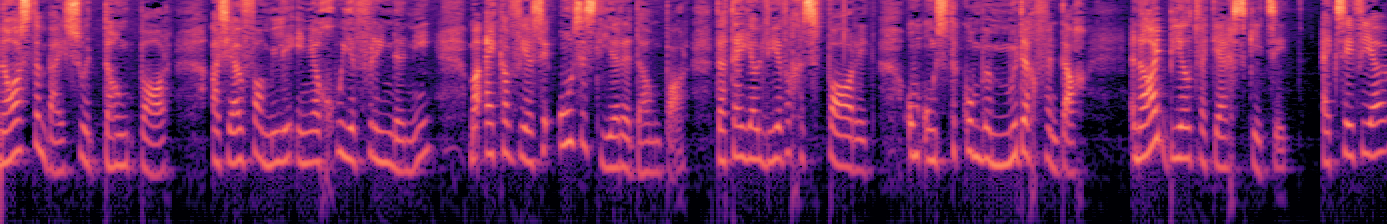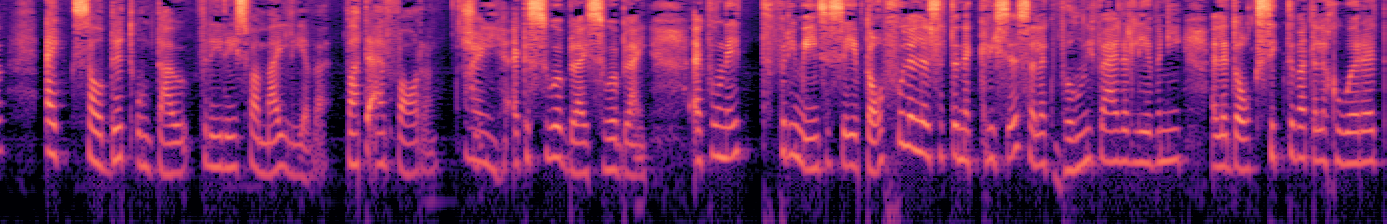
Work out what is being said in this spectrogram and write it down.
naaste by so dankbaar as jou familie en jou goeie vriende nie, maar ek kan vir jou sê ons is die Here dankbaar dat hy jou lewe gespaar het om ons te kom bemoedig vandag in daai beeld wat jy geskets het. Ek sê vir jou, ek sal dit onthou vir die res van my lewe. Wat 'n ervaring. Ai, ek is so bly, so bly. Ek wil net vir die mense sê, daar voel hulle sit in 'n krisis, hulle wil nie verder lewe nie. Hulle dalk siekte wat hulle gehoor het,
